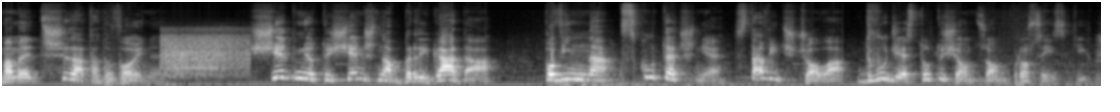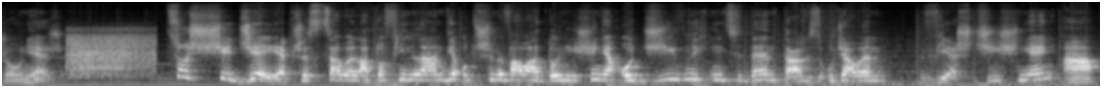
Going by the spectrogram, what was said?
Mamy 3 lata do wojny. Siedmiotysięczna brygada powinna skutecznie stawić czoła 20 tysiącom rosyjskich żołnierzy. Coś się dzieje. Przez całe lato Finlandia otrzymywała doniesienia o dziwnych incydentach z udziałem wież ciśnień, a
